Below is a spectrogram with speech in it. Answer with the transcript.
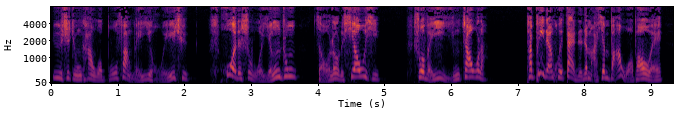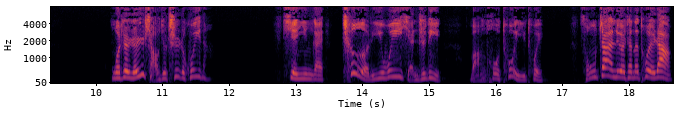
尉迟迥看我不放韦义回去，或者是我营中走漏了消息，说韦义已经招了，他必然会带着人马先把我包围。我这人少就吃着亏呢。先应该撤离危险之地，往后退一退。从战略上的退让，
